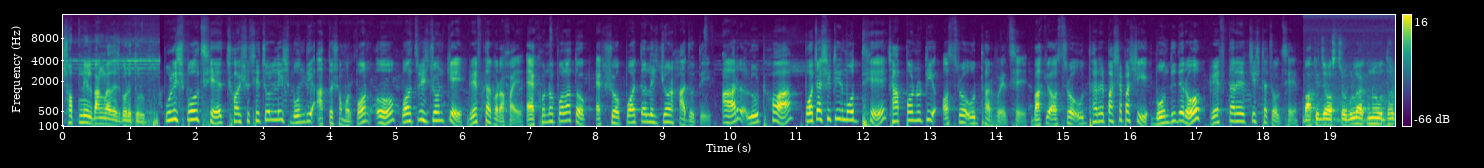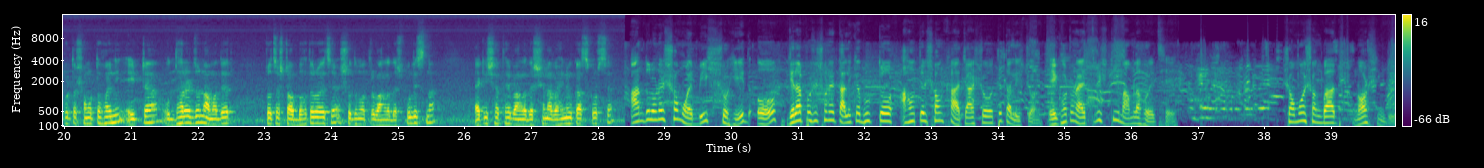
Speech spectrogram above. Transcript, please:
স্বপ্নীল বাংলাদেশ গড়ে তুলব। পুলিশ বলছে ছয়শো ছেচল্লিশ বন্দি আত্মসমর্পণ ও পঁয়ত্রিশ জনকে গ্রেফতার করা হয়। এখনও পলাতক একশো পঁয়তাল্লিশ জন হাজতি। আর লুট হওয়া পঁচাশিটির মধ্যে ছাপ্পান্নটি অস্ত্র উদ্ধার হয়েছে। বাকি অস্ত্র উদ্ধারের পাশাপাশি বন্দীদেরও গ্রেফতারের চেষ্টা চলছে। বাকি যে অস্ত্রগুলো এখনও উদ্ধার করতে সমর্থ হয়নি এইটা উদ্ধারের জন্য আমাদের প্রচেষ্টা অব্যাহত রয়েছে। শুধুমাত্র বাংলাদেশ পুলিশ না একই সাথে বাংলাদেশ সেনাবাহিনীও কাজ করছে। আন্দোলনের সময় বিশ শহীদ ও জেলা প্রশাসনের তালিকাভুক্ত আহতের সংখ্যা চারশো তেতাল্লিশ জন। এই ঘটনায় ত্রিশটি মামলা হয়েছে। সময় সংবাদ নরসিংদী।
